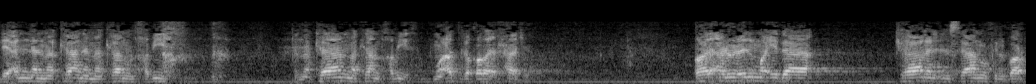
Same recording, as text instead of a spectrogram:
لأن المكان مكان خبيث. المكان مكان خبيث معد لقضاء الحاجة. قال أهل العلم وإذا كان الإنسان في البر.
